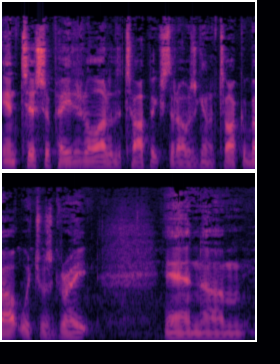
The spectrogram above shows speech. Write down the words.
anticipated a lot of the topics that I was going to talk about, which was great. And um,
